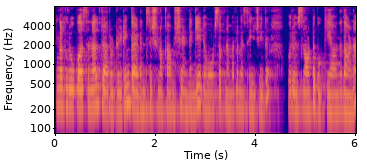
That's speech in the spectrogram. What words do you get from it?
നിങ്ങൾക്കൊരു പേഴ്സണൽ ടാരോ റീഡിംഗ് ഗൈഡൻസ് സെഷനൊക്കെ ആവശ്യമുണ്ടെങ്കിൽ എന്റെ വാട്സപ്പ് നമ്പറിൽ മെസ്സേജ് ചെയ്ത് ഒരു സ്ലോട്ട് ബുക്ക് ചെയ്യാവുന്നതാണ്.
